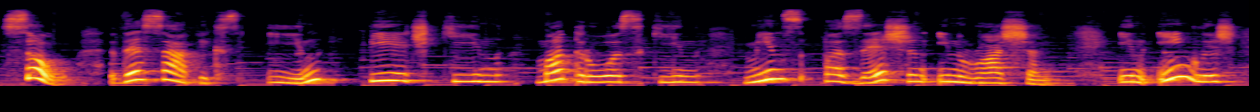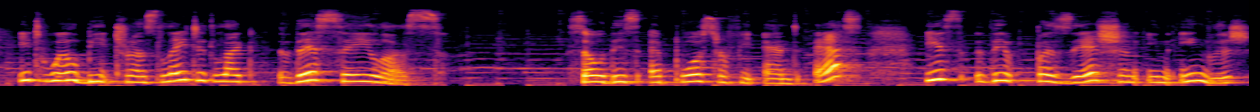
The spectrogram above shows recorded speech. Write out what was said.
So, the suffix in Pechkin, Matroskin means possession in Russian. In English, it will be translated like the sailors. So this apostrophe and s is the possession in English,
